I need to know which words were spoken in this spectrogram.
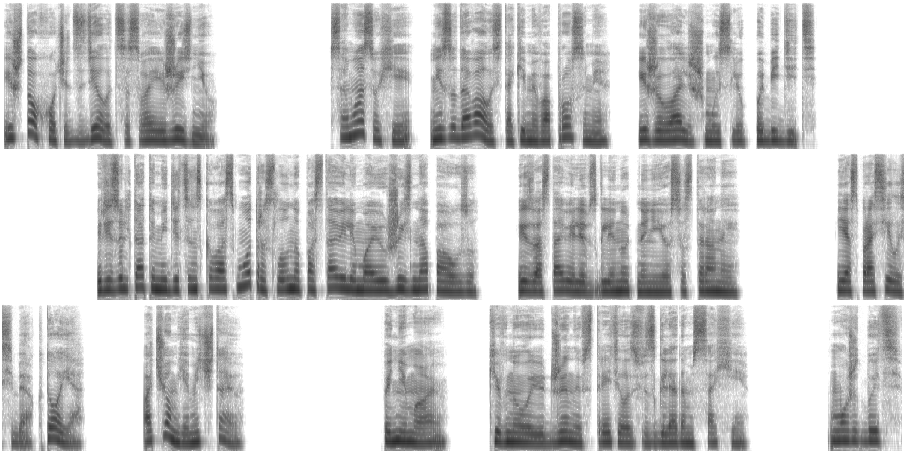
и что хочет сделать со своей жизнью. Сама Сухи не задавалась такими вопросами и жила лишь мыслью победить. Результаты медицинского осмотра словно поставили мою жизнь на паузу и заставили взглянуть на нее со стороны. Я спросила себя, кто я? О чем я мечтаю? «Понимаю», — кивнула Юджин и встретилась взглядом с Сахи. «Может быть,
